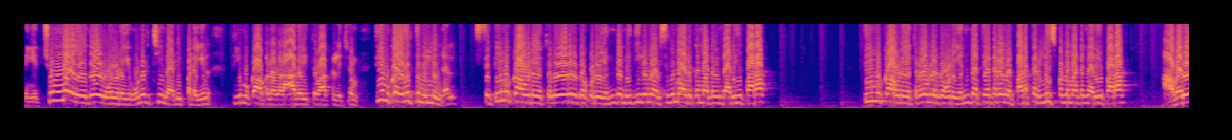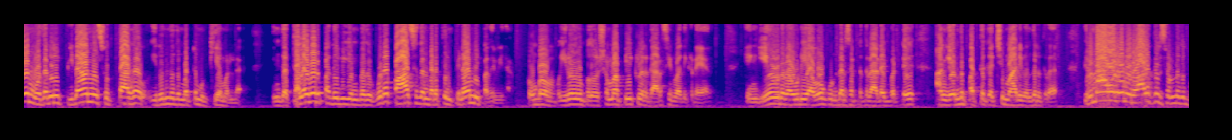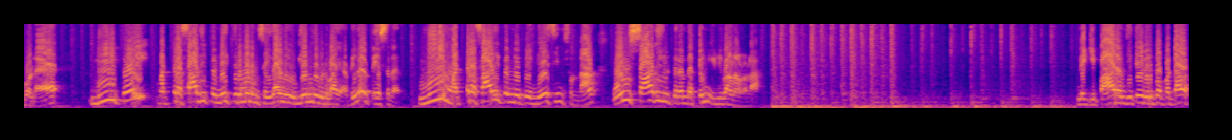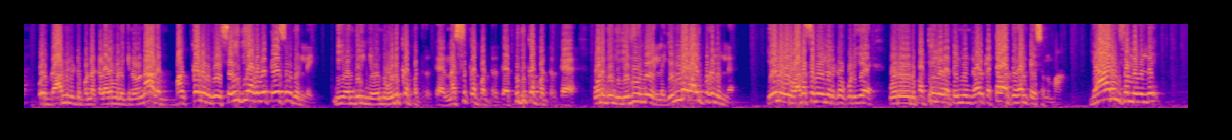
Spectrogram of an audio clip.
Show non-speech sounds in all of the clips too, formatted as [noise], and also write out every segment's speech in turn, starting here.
நீங்க சும்மா ஏதோ உங்களுடைய உணர்ச்சியின் அடிப்படையில் திமுகவுக்கு நாங்கள் ஆதரித்து வாக்களிச்சோம். திமுக எதிர்த்து நில்லுங்கள். திமுகவுடைய துணையோடு இருக்கக்கூடிய எந்த நிதியிலும் நான் சினிமா எடுக்க மாட்டேன் என்று அறிவிப்பாரா? திமுகவுடைய துணையோடு இருக்கக்கூடிய எந்த தேட்டரும் படத்தை ரிலீஸ் பண்ண மாட்டேன்னு அறிவிப்பாரா? அவரே முதலில் பினாமி சொத்தாக இருந்தது மட்டும் முக்கியமல்ல. இந்த தலைவர் பதவி என்பது கூட ப. சிதம்பரத்தின் பினாமி பதவி தான் ரொம்ப இருபது முப்பது வருஷமா பீக்ல இருக்க அரசியல்வாதி கிடையாது. எங்கேயோ ஒரு ரவுடியாவோ குண்டர் சட்டத்தில் அடைபட்டு அங்கிருந்து பத்து கட்சி மாறி வந்திருக்கிறார். திருமாவளவன் ஒரு காலத்தில் சொன்னது போல நீ போய் மற்ற சாதி பெண்ணை திருமணம் செய்தால் நீ உயர்ந்து விடுவாய் அப்படின்னு அவர் பேசுறாரு. நீ மற்ற சாதி பெண்ணை போய் நேசின்னு சொன்னா உன் சாதியில் பிறந்த பெண் இழிவானவர்களா இன்னைக்கு பாரஞ்சித்தே விருப்பப்பட்டா ஒரு பிராமண விட்டு பொண்ணை கல்யாணம் பண்ணிக்கணும்னா அது மக்களுடைய செய்தியாகவே பேசுவதில்லை. நீ வந்து இங்க வந்து ஒடுக்கப்பட்டிருக்க நசுக்கப்பட்டிருக்க பிதுக்கப்பட்டிருக்க. உனக்கு இங்க எதுவுமே இல்லை. என்ன வாய்ப்புகள் இல்ல? ஏன் ஒரு வடசமையில் இருக்கக்கூடிய ஒரு ஒரு பட்டியலின பெண் என்றால் கெட்ட வார்த்தை தான் பேசணுமா? யாரும் சொல்லவில்லை.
